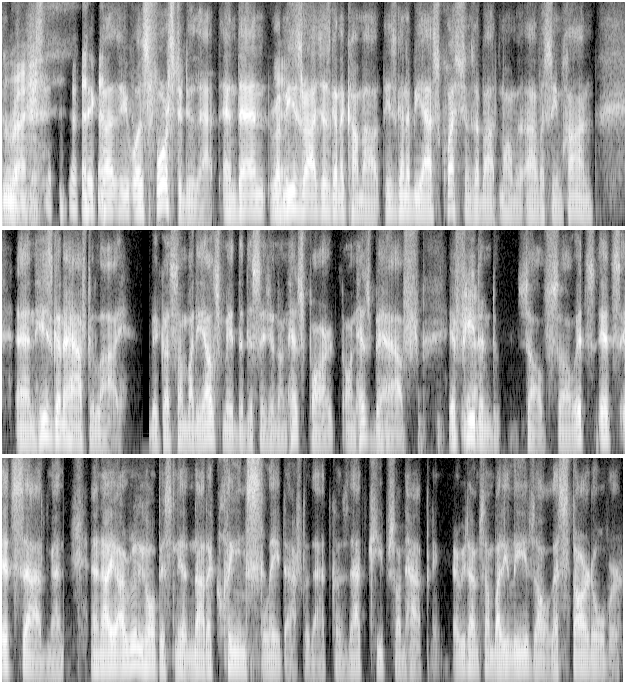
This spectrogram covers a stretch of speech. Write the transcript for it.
right. because he was forced to do that. And then Ramiz yes. Raja is going to come out. He's going to be asked questions about Muhammad uh, Wasim Khan, and he's going to have to lie because somebody else made the decision on his part, on his behalf, if he didn't do himself. So it's it's it's sad, man. And I, I really hope it's not a clean slate after that because that keeps on happening. Every time somebody leaves, oh, let's start over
